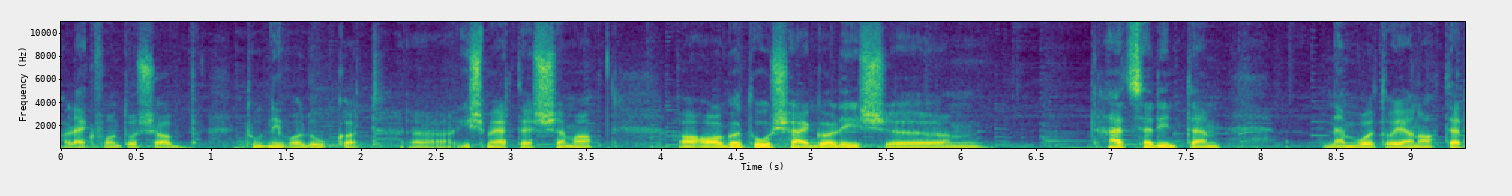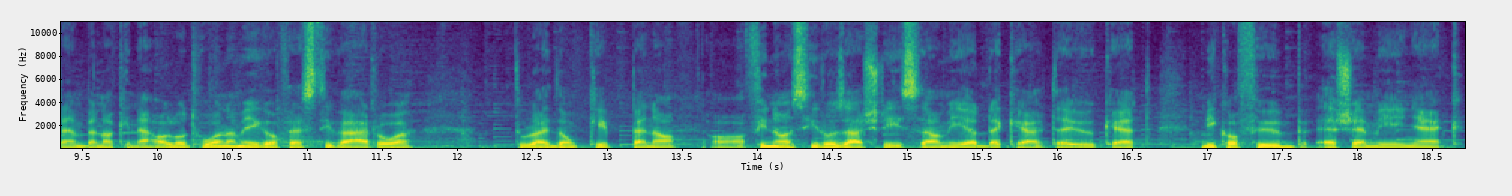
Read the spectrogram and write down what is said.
legfontosabb tudnivalókat ismertessem a, a hallgatósággal, és hát szerintem nem volt olyan a teremben, aki ne hallott volna még a fesztiválról. Tulajdonképpen a, a finanszírozás része, ami érdekelte őket, mik a főbb események,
